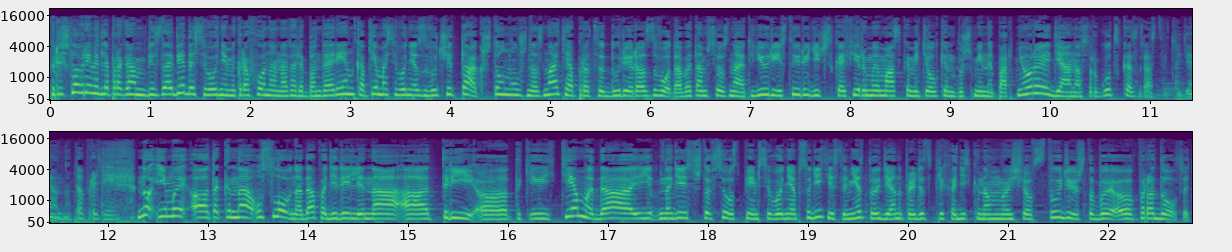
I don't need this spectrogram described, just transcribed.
Пришло время для программы «Без обеда». Сегодня у микрофона Наталья Бондаренко. Тема сегодня звучит так. Что нужно знать о процедуре развода? Об этом все знают юристы юридической фирмы «Маска Метелкин Бушмин» и партнеры. Диана Сургутская. Здравствуйте, Диана. Добрый день. Ну и мы а, так на, условно да, поделили на а, три а, такие темы. Да, и надеюсь, что все успеем сегодня обсудить. Если нет, то Диана придется приходить к нам еще в студию, чтобы а, продолжить.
